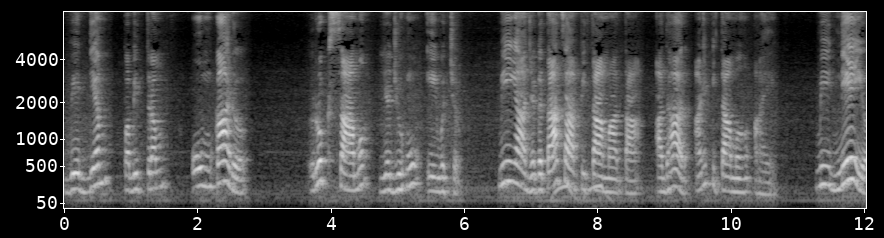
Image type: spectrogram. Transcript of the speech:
वेद्यम पवित्रम ओंकार रुक्साम यजुहू एवच. मी या जगताचा पिता माता आधार आणि पितामह आहे. मी ज्ञेय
